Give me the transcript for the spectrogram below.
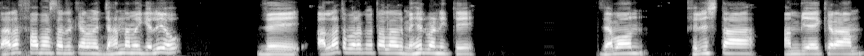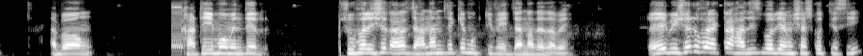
তারা ফাফাসারের কারণে জাহান্নামে গেলেও যে আল্লাহ তাবারক ওয়া তাআলার মেহেরবানিতে যেমন ফেরেশতা আম্বিয়া কেরাম এবং খাঁটি মোমেনদের সুপারিশে তারা জাহান্নাম থেকে মুক্তি পেয়ে জান্নাতে যাবে। এই বিষয়ের উপর একটা হাদিস বলি আমি শেষ করতেছি।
